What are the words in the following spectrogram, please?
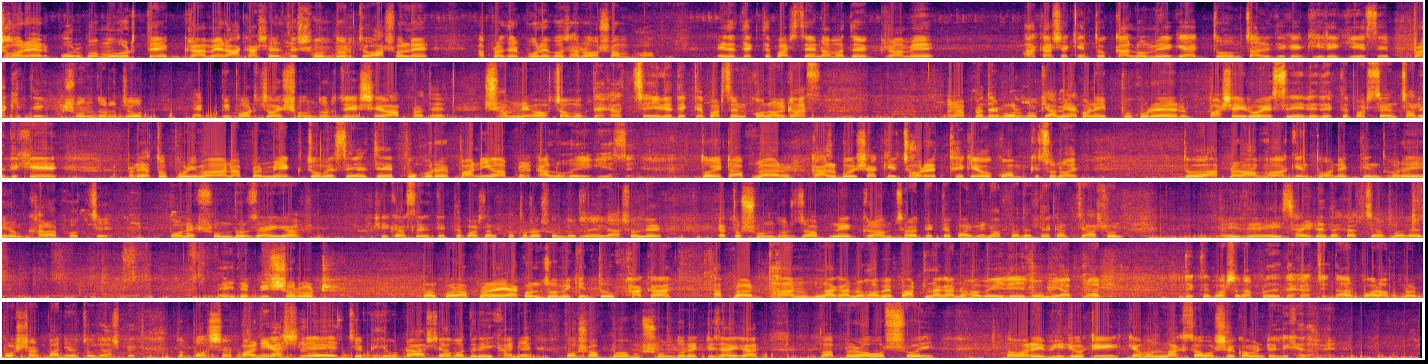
ঝড়ের পূর্ব মুহূর্তে গ্রামের আকাশের যে সৌন্দর্য, আসলে আপনাদের বলে বোঝানো অসম্ভব। এই যে দেখতে পাচ্ছেন আমাদের গ্রামে আকাশে কিন্তু কালো মেঘ একদম চারিদিকে ঘিরে গিয়েছে। প্রাকৃতিক সৌন্দর্য, এক বিপর্যয় সৌন্দর্য এসেও আপনাদের সামনে চমক দেখাচ্ছে। এই যে দেখতে পাচ্ছেন কলার গাছ। মানে আপনাদের বলব কি, আমি এখন এই পুকুরের পাশেই রয়েছি। এই যে দেখতে পাচ্ছেন চারিদিকে আপনার এত পরিমাণ আপনার মেঘ জমেছে যে পুকুরের পানিও আপনার কালো হয়ে গিয়েছে। তো এটা আপনার কালবৈশাখী ঝড়ের থেকেও কম কিছু নয়। তো আপনার আবহাওয়া কিন্তু অনেক দিন ধরে এরম খারাপ হচ্ছে। তো অনেক সুন্দর জায়গা, ঠিক আছে? দেখতে পাচ্ছেন কতটা সুন্দর জায়গা। আসলে এত সৌন্দর্য আপনি গ্রাম ছাড়া দেখতে পারবেন আপনাদের দেখাচ্ছে, আসুন। এই যে এই সাইডে দেখাচ্ছে আপনাদের। এই যে বিশ্ব রোড, তারপর আপনার এখন জমি কিন্তু ফাঁকা। আপনার ধান লাগানো হবে, পাট লাগানো হবে, এই যে জমি আপনার। দেখতে পাচ্ছেন, আপনাদের দেখাচ্ছি। তারপর আপনার বর্ষার পানিও চলে আসবে। তো বর্ষার পানি আসলে যে ভিউটা আসে আমাদের এইখানে, অসম্ভব সুন্দর একটি জায়গা। তো আপনারা অবশ্যই আমার এই ভিডিওটি কেমন লাগছে অবশ্যই কমেন্টে লিখে দেবেন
